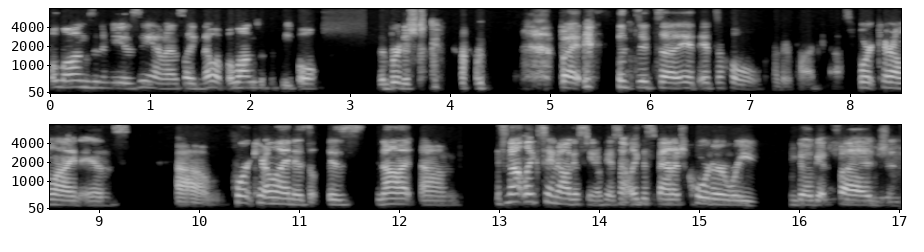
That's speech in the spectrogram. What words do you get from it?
belongs in a museum, and it's like no, it belongs with the people the British took it But it's it's a it, it's a whole other podcast. Fort Caroline is um, Fort Caroline is is not um, it's not like St. Augustine. Okay, it's not like the Spanish Quarter where you go get fudge and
